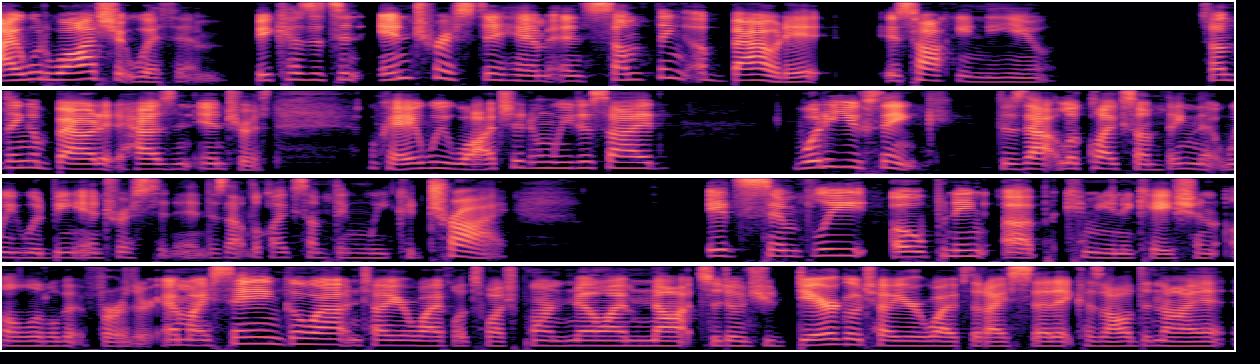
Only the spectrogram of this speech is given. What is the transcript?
I would watch it with him because it's an interest to him and something about it is talking to you. Something about it has an interest. Okay, we watch it and we decide, what do you think? Does that look like something that we would be interested in? Does that look like something we could try? It's simply opening up communication a little bit further. Am I saying go out and tell your wife, let's watch porn? No, I'm not. So don't you dare go tell your wife that I said it because I'll deny it.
